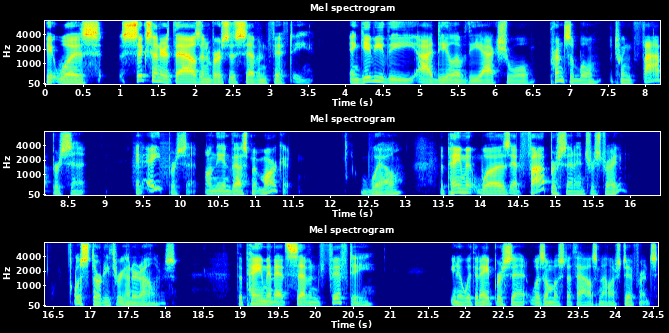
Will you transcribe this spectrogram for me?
It was six hundred thousand versus seven fifty, and give you the ideal of the actual principal between five percent and 8% on the investment market. Well, the payment was at 5% interest rate was $3300. The payment at 750 you know, with an 8% was almost $1,000 difference.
